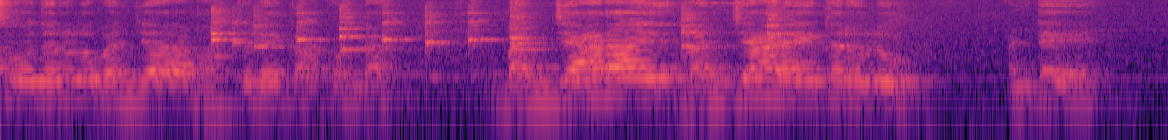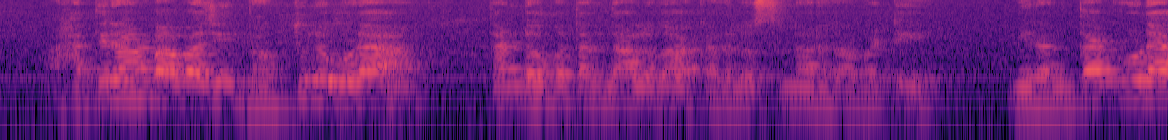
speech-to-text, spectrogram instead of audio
సోదరులు బంజారా భక్తులే కాకుండా బంజారా బంజారేతరులు అంటే హతిరాం బాబాజీ భక్తులు కూడా తండోపతండాలుగా కదలొస్తున్నారు కాబట్టి మీరంతా కూడా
